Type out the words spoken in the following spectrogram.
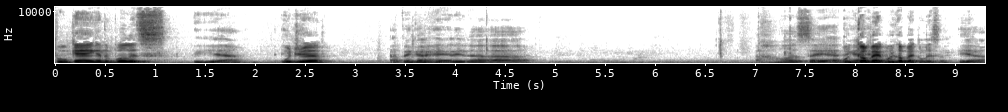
Boot Gang and the Bullets. Yeah. What'd you have? I think I had it. Uh, I want to say. I think We I go had- back. We go back and listen. Yeah.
